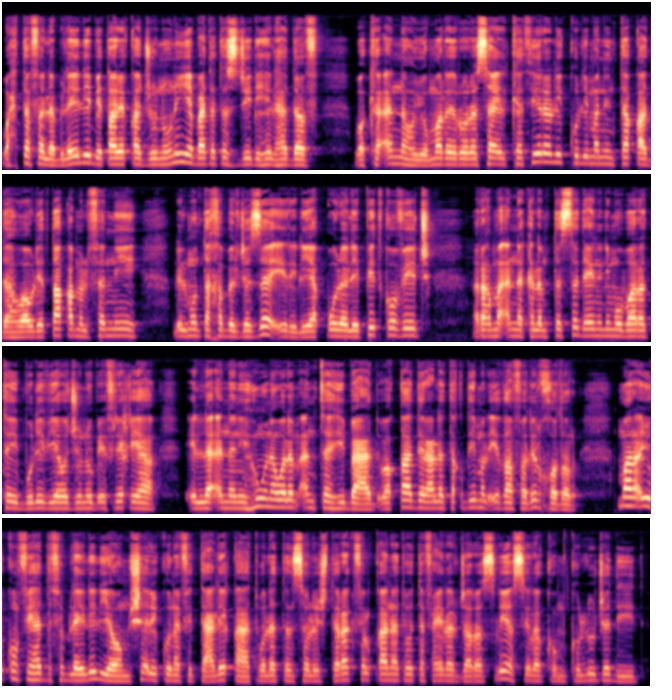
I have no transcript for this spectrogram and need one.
واحتفل بليلي بطريقة جنونية بعد تسجيله الهدف. وكأنه يمرر رسائل كثيرة لكل من انتقده أو للطاقم الفني للمنتخب الجزائري ليقول لبيتكوفيتش رغم أنك لم تستدعني لمباراتي بوليفيا وجنوب إفريقيا إلا أنني هنا ولم أنتهي بعد وقادر على تقديم الإضافة للخضر. ما رأيكم في هدف بليل اليوم؟ شاركونا في التعليقات ولا تنسوا الاشتراك في القناة وتفعيل الجرس ليصلكم كل جديد.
